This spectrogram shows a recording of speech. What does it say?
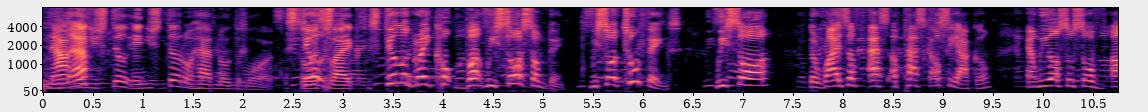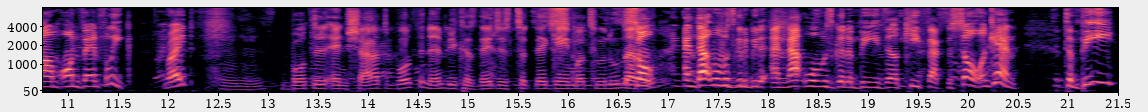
Now left. and you still and you still don't have no Demar. still so it's like still a great coach, but we saw something. We saw two things. We saw the rise of of Pascal Siakam, and we also saw um on VanVleet, right? both of, and shout out to both of them because they just took their game up to a new level. So and that what was gonna be the and that what was gonna be the key factor. So again, to be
